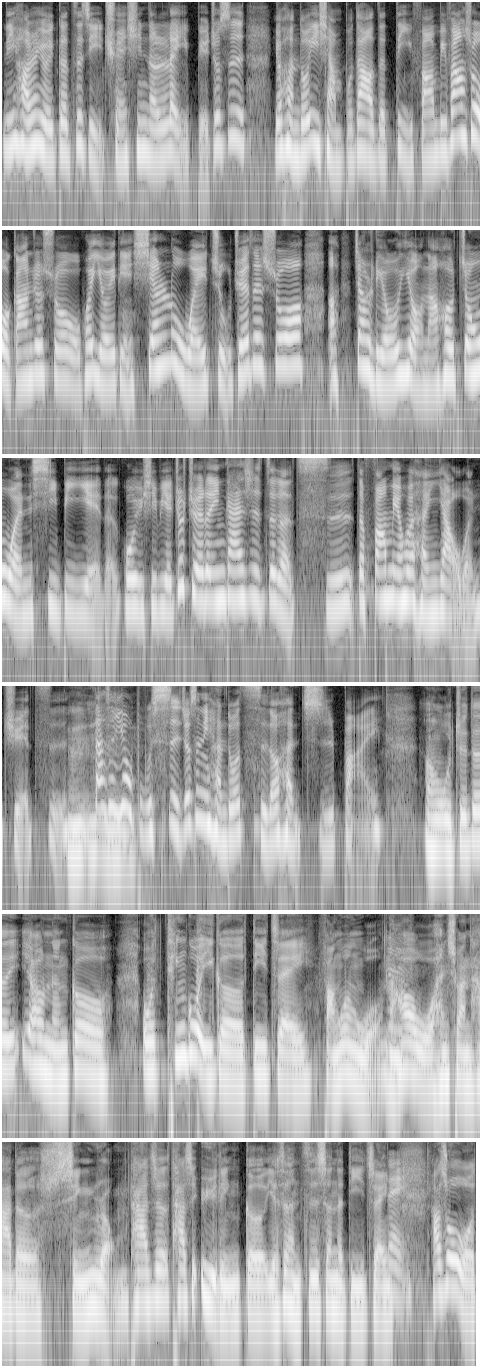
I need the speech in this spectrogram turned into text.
你好像有一个自己全新的类别，就是有很多意想不到的地方。比方说，我刚刚就说我会有一点先入为主，觉得说呃叫刘勇，然后中文系毕业的，国语系毕业，就觉得应该是这个词的方面会很咬文嚼字，嗯，但是又不是，就是你很多词都很直白。嗯，我觉得要能够，我听过一个 DJ 访问我，然后我很喜欢他的形容，他就他是玉林哥，也是很资深的 DJ，对，他说我。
